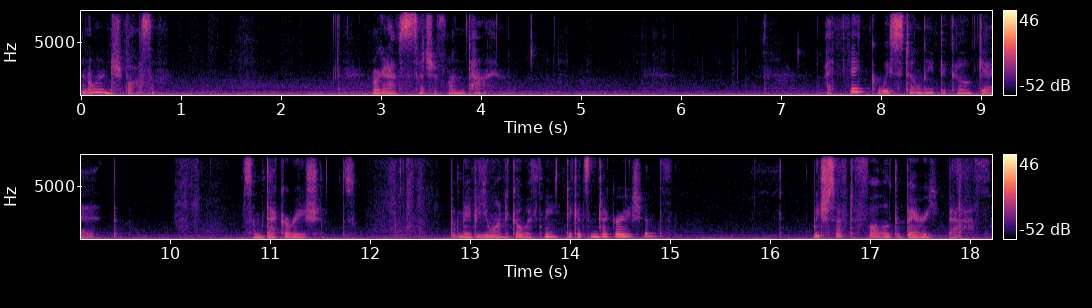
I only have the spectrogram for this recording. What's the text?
and Orange Blossom. We're gonna have such a fun time. I think we still need to go get some decorations. But maybe you want to go with me to get some decorations? We just have to follow the berry path.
